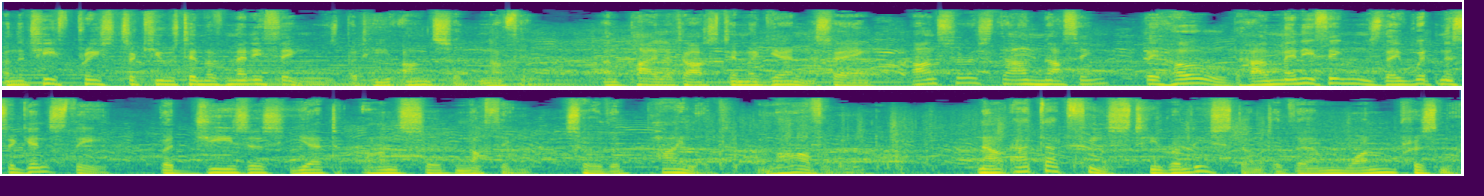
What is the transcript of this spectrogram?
And the chief priests accused him of many things, but he answered nothing. And Pilate asked him again, saying, Answerest thou nothing? Behold, how many things they witness against thee. But Jesus yet answered nothing, so that Pilate marveled. Now at that feast he released unto them one prisoner,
